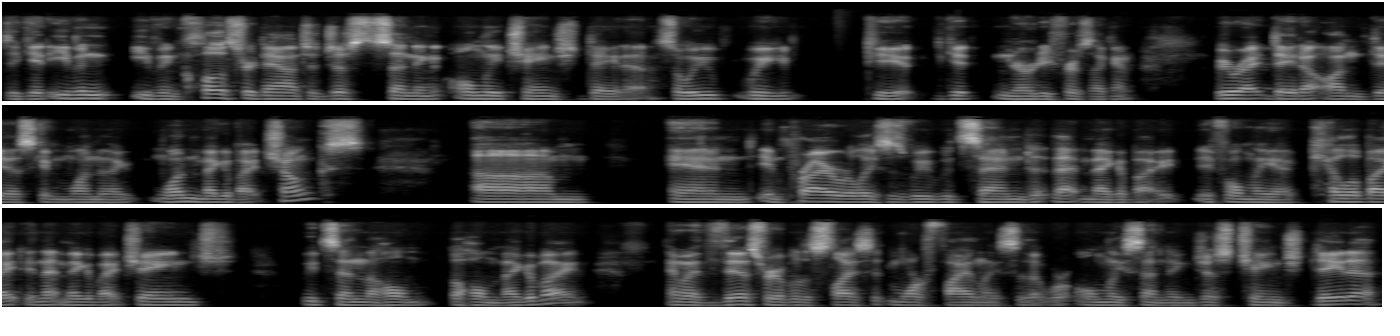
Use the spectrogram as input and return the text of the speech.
to get even even closer down to just sending only changed data. So we we to get, nerdy for a second, we write data on disk in one one megabyte chunks. Um, and in prior releases, we would send that megabyte. If only a kilobyte in that megabyte changed, we'd send the whole the whole megabyte. And with this, we're able to slice it more finely so that we're only sending just changed data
